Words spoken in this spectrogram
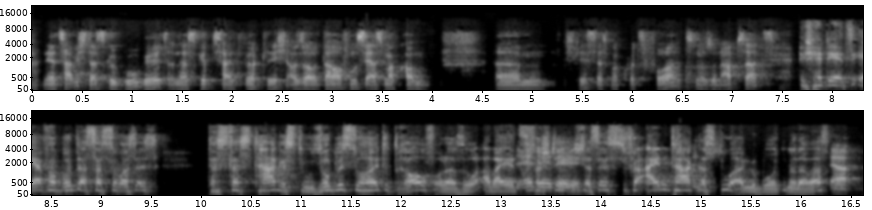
Und jetzt habe ich das gegoogelt und das gibt's halt wirklich. Also darauf muss er erstmal kommen. Ähm, ich lese das mal kurz vor, das ist nur so ein Absatz. Ich hätte jetzt eher verbunden, dass das sowas ist, das ist das Tagesdu. So bist du heute drauf oder so. Aber jetzt nee, verstehe nee. ich, das ist für einen Tag das Du angeboten oder was? Ja,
